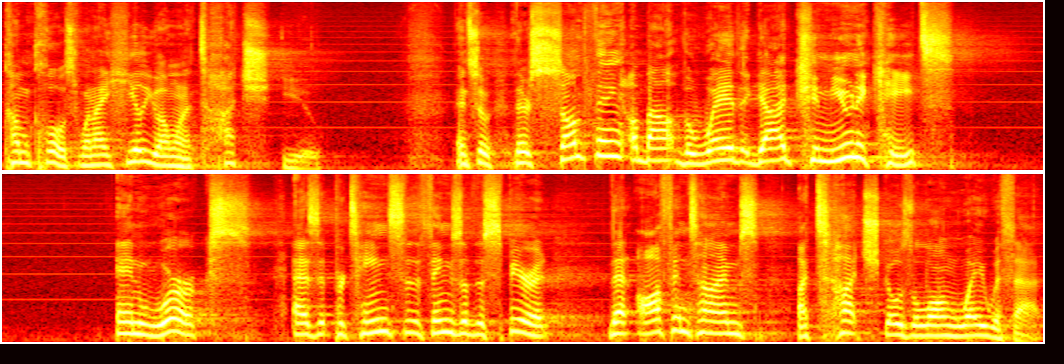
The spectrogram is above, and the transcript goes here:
Come close. When I heal you, I want to touch you. And so there's something about the way that God communicates and works as it pertains to the things of the Spirit that oftentimes a touch goes a long way with that.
